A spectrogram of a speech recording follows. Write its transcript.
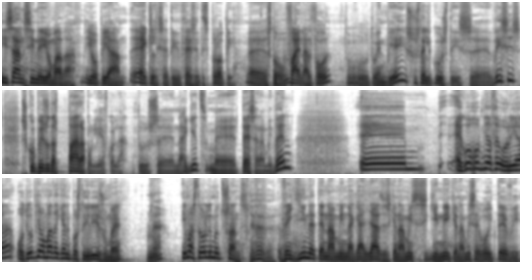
Η Suns είναι η ομάδα η οποία έκλεισε τη θέση της πρώτη ε, στο Final Four του, του NBA, στους τελικούς της ε, Δύσης, σκουπίζοντας πάρα πολύ εύκολα τους ε, Nuggets με 4-0. Ε, εγώ έχω μια θεωρία ότι όποια ομάδα και αν υποστηρίζουμε, Ναι, είμαστε όλοι με τους Suns. ε, βέβαια. Δεν γίνεται να μην αγκαλιάζεις και να μην σε συγκινεί και να μην σε εγωιτεύει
